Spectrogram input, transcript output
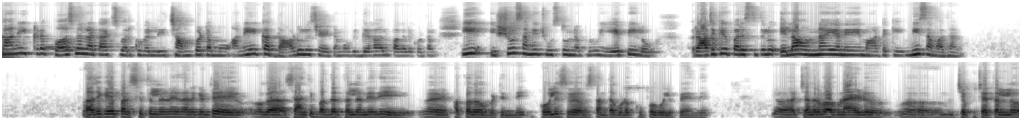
కానీ ఇక్కడ పర్సనల్ అటాక్స్ వరకు వెళ్ళి చంపటము అనేక దాడులు చేయటము విగ్రహాలు పగలకొట్టడం ఈ ఇష్యూస్ అన్ని చూస్తున్నప్పుడు ఏపీలో రాజకీయ పరిస్థితులు ఎలా ఉన్నాయి అనే మాటకి మీ సమాధానం. రాజకీయ పరిస్థితులు అనే దానికంటే ఒక శాంతి భద్రతలు అనేది పక్కదో పట్టింది. పోలీసు వ్యవస్థ అంతా కూడా కుప్పకూలిపోయింది. చంద్రబాబు నాయుడు చెప్పు చేతల్లో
